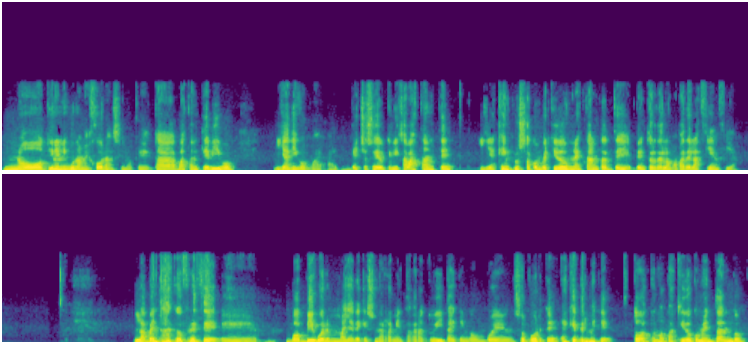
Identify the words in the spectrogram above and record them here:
no tiene ninguna mejora, sino que está bastante vivo y ya digo, pues, de hecho se utiliza bastante y es que incluso ha convertido en un estándar de, dentro de los mapas de la ciencia. Las ventajas que ofrece eh, Bob Viewer, más allá de que es una herramienta gratuita y tenga un buen soporte, es que permite todos estos mapas que he ido comentando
